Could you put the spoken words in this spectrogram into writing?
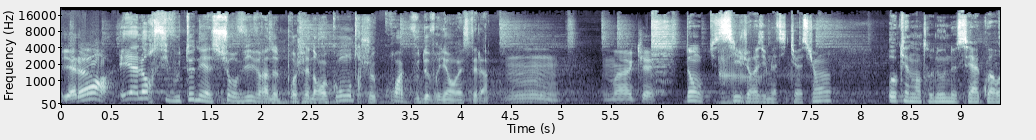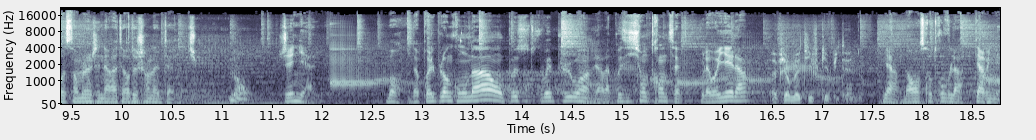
Et alors? Et alors, si vous tenez à survivre à notre prochaine rencontre, je crois que vous devriez en rester là. Hmm. Ok. Donc, si je résume la situation, aucun d'entre nous ne sait à quoi ressemble un générateur de champ d'interdiction. Non. Génial. Bon, d'après le plan qu'on a, on peut se trouver plus loin, vers la position 37. Vous la voyez là Affirmatif, capitaine. Bien, bah on se retrouve là, terminé.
